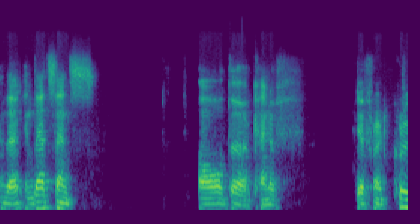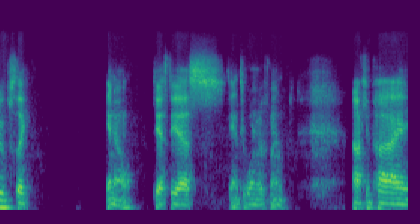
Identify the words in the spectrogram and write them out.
And that in that sense, all the kind of different groups like, you know, the SDS, the anti-war movement, Occupy,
